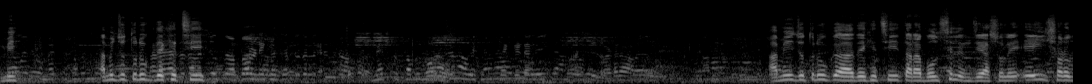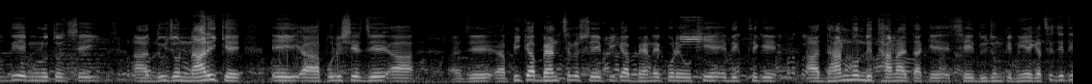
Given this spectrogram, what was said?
আমি আমি যতটুকু দেখেছি আমি যতটুকু দেখেছি, তারা বলছিলেন যে আসলে এই সড়ক দিয়ে মূলত সেই দুজন নারীকে এই পুলিশের যে যে পিক ভ্যান ছিল, সেই পিক ভ্যানে করে উঠিয়ে এদিক থেকে ধানমন্ডি থানায় তাকে সেই দুজনকে নিয়ে গেছে। যেটি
